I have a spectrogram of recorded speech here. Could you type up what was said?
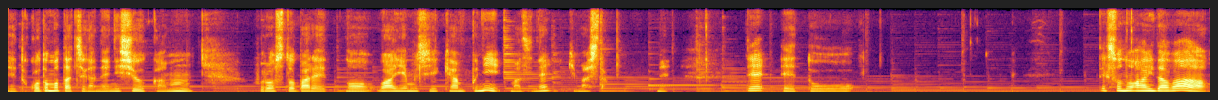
えー、っと子供たちがね、2週間、フロストバレーの YMC キャンプにまずね、来ました。ね、で、えー、っと、で、その間は、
